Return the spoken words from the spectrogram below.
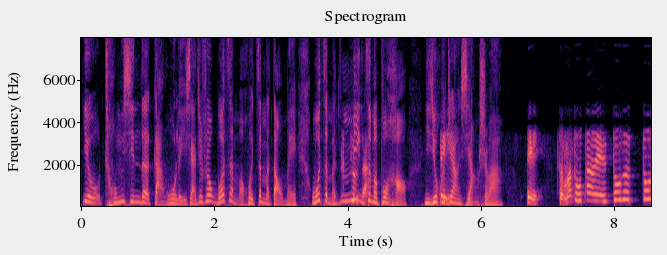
又重新的感悟了一下，就说我怎么会这么倒霉，我怎么命这么不好，你就会这样想是吧？对，怎么都当都都都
